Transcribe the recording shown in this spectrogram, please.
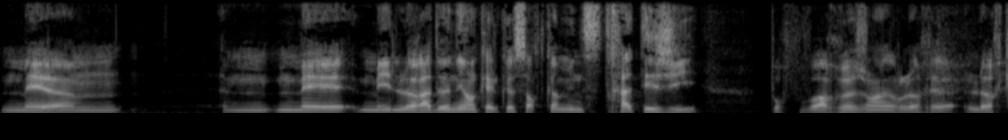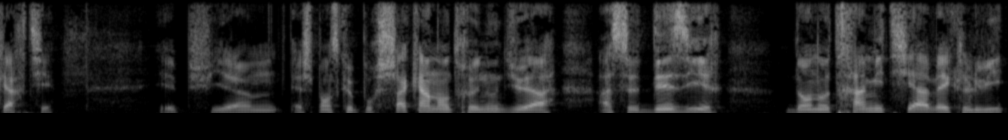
mais, euh, mais, mais il leur a donné en quelque sorte comme une stratégie pour pouvoir rejoindre leur, leur quartier. Et puis euh, et je pense que pour chacun d'entre nous, Dieu a, a, ce désir dans notre amitié avec lui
